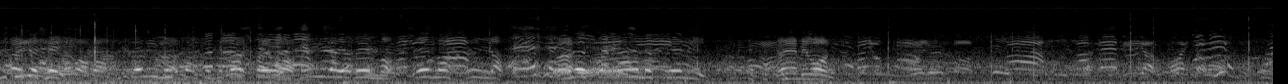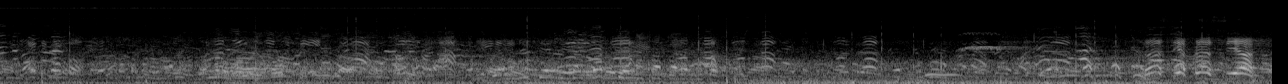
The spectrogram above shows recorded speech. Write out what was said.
Nyt hei! Peli mukaan, se kasvaa. Riida ja Venla. Venla, Riida. Ylöspäin lähemmäs peliin. Ja Emil on. Prässiä, prässiä!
